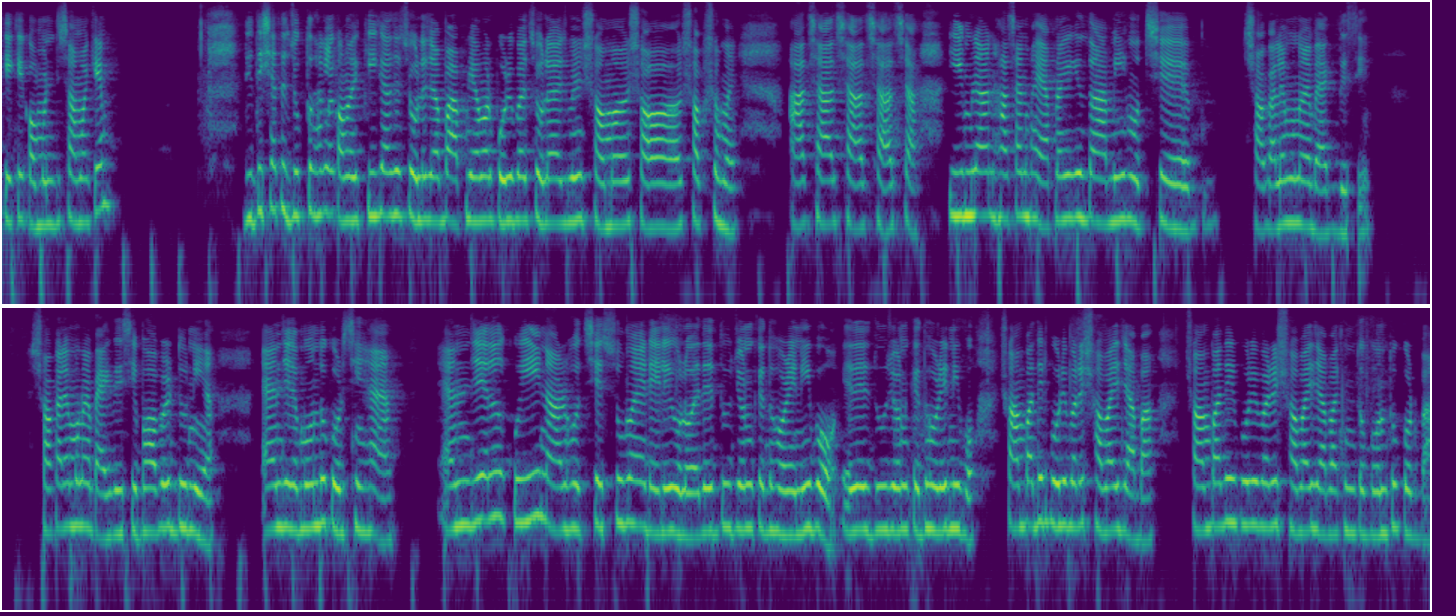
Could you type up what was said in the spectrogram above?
কে কে কমেন্ট দিচ্ছে আমাকে? দিদির সাথে যুক্ত থাকলে কমেন্ট কি কাজে চলে যাব? আপনি আমার পরিবার চলে আসবেন সময় সব সময়। আচ্ছা আচ্ছা আচ্ছা আচ্ছা। ইমরান হাসান ভাই, আপনাকে কিন্তু আমি হচ্ছে সকালে মনে হয় ব্যাগ দিছি। সকালে মনে হয় ব্যাগ দিছি, ভবের দুনিয়া। অ্যাঞ্জেল, বন্ধ করছি হ্যাঁ। অ্যাঞ্জেল, কুইন আর হচ্ছে সুমায় ডেলিগুলো এদের দুজনকে ধরে নিব, এদের দুজনকে ধরে নিব। সম্পাদির পরিবারের সবাই যাবা। সম্পাদির পরিবারের সবাই যাবা, কিন্তু বন্ধু করবা।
